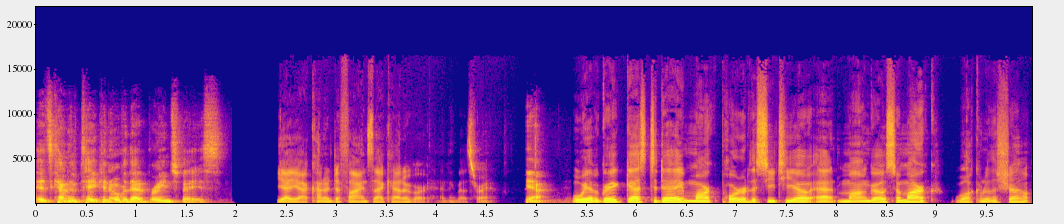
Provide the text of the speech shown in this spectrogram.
It's kind of taken over that brain space. Yeah, yeah, kind of defines that category. I think that's right. Yeah. Well, we have a great guest today, Mark Porter, the CTO at Mongo. So, Mark, welcome to the show.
